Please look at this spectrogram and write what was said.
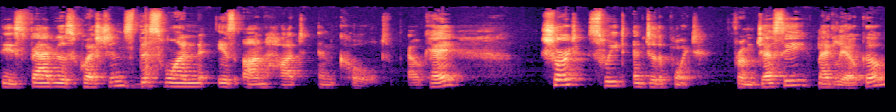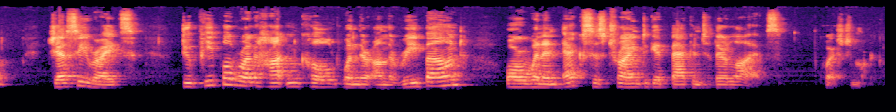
these fabulous questions. This one is on hot and cold, okay? Short, sweet, and to the point. From Jessie Magliocco. Jessie writes, do people run hot and cold when they're on the rebound or when an ex is trying to get back into their lives? Question mark.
